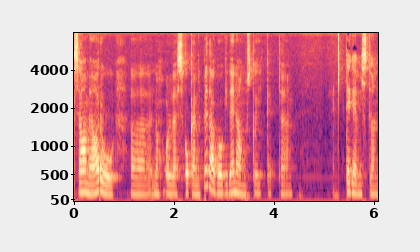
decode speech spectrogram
saame aru, äh, noh, olles kogenud pedagoogid, enamus kõik, et tegemist on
